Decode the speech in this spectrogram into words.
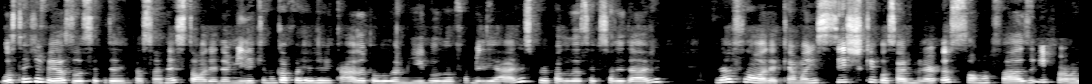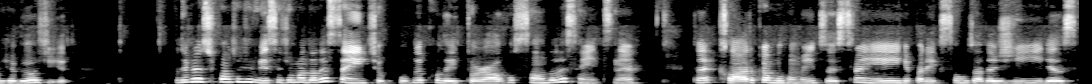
Gostei de ver as duas representações na história, da Millie que nunca foi rejeitada pelos amigos ou familiares por causa da sexualidade, e da Flora, que a mãe insiste que gostar de mulher é só uma fase e forma de rebeldia. O livro é de ponto de vista de uma adolescente, o público leitor-alvo são adolescentes, né? Então é claro que em alguns momentos eu estranhei, reparei que são usadas gírias,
